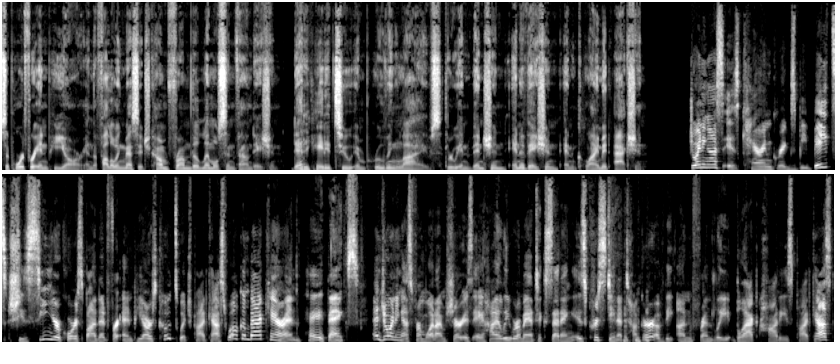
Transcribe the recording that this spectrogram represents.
Support for NPR and the following message come from the Lemelson Foundation, dedicated to improving lives through invention, innovation, and climate action. Joining us is Karen Grigsby Bates. She's senior correspondent for NPR's Code Switch podcast. Welcome back, Karen. Hey, thanks. And joining us from what I'm sure is a highly romantic setting is Christina Tucker of the Unfriendly Black Hotties podcast.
